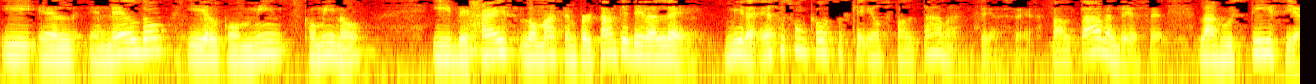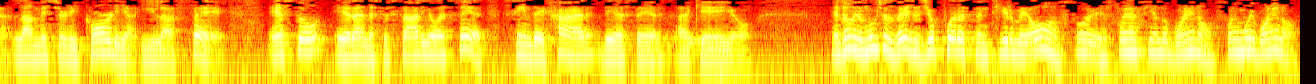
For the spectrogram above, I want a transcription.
y el eneldo y el comino y dejáis lo más importante de la ley. Mira, esas son cosas que ellos faltaban de hacer, faltaban de hacer. La justicia, la misericordia y la fe. Esto era necesario hacer sin dejar de hacer aquello. Entonces muchas veces yo puedo sentirme, oh, soy, estoy haciendo bueno, soy muy bueno.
